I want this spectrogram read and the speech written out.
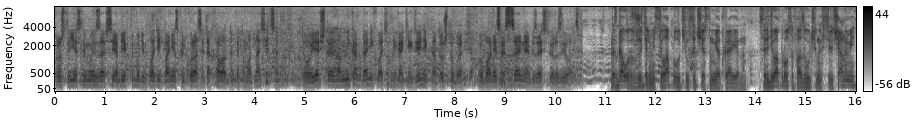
Просто если мы за все объекты будем платить по нескольку раз и так халатно к этому относиться, то я считаю, нам никогда не хватит никаких денег на то, чтобы выполнять свои социальные обязательства и развиваться. Разговор с жителями села получился честным и откровенным. Среди вопросов, озвученных сельчанами,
